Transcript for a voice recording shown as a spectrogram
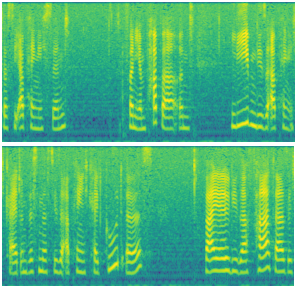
dass sie abhängig sind von ihrem Papa und lieben diese Abhängigkeit und wissen, dass diese Abhängigkeit gut ist, weil dieser Vater sich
